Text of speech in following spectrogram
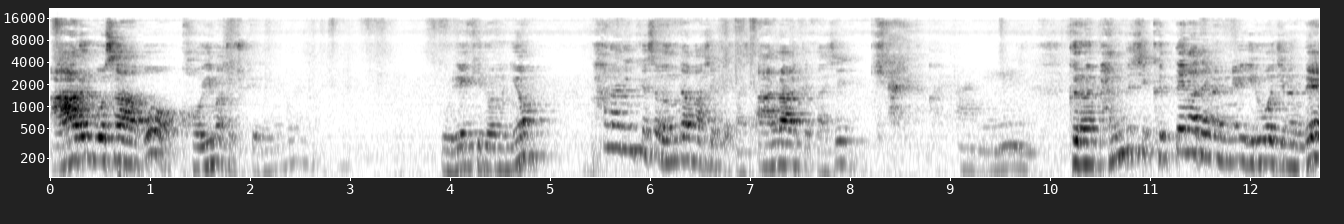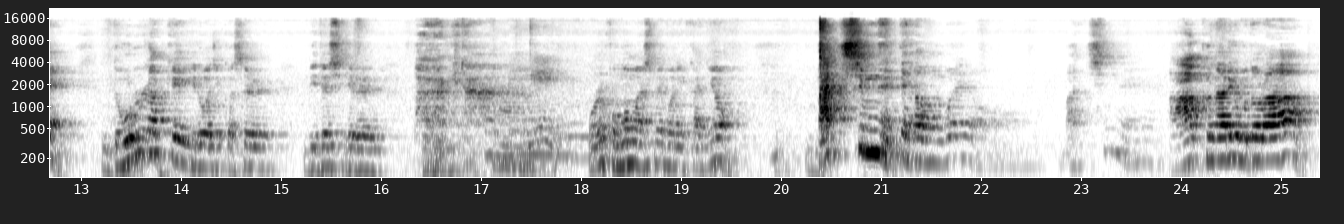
알을 고사하고 거위마저 죽게 되는 거예요. 우리의 기도는요 하나님께서 응답하실 때까지 알라할 때까지 기다리는 거예요. 아멘. 그러면 반드시 그때가 되면요 이루어지는데 놀랍게 이루어질 것을 믿으시기를 바랍니다. 아멘. 오늘 본문 말씀해 보니까요 마침내 때가 오는 거예요. 마침내. 아 그날이 오더라.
